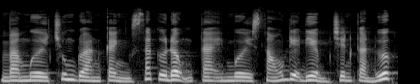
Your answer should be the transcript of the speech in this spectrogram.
và 10 trung đoàn cảnh sát cơ động tại 16 địa điểm trên cả nước.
